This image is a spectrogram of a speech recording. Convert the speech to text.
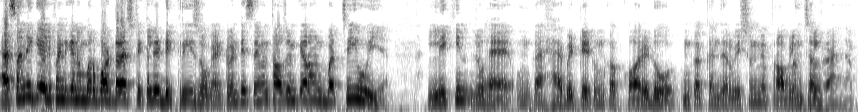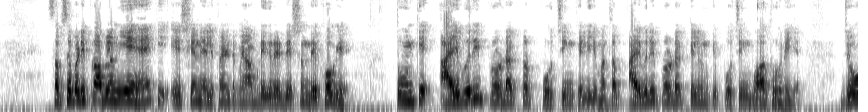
ऐसा नहीं कि एलिफेंट के नंबर बहुत ड्रेस्टिकली डिक्रीज हो गए ट्वेंटी सेवन थाउज़ेंड के अराउंड बच्चे ही हुई है। लेकिन जो है, उनका हैबिटेट उनका कॉरिडोर उनका कंजर्वेशन में प्रॉब्लम चल रहा है। सबसे बड़ी प्रॉब्लम यह है कि एशियन एलिफेंट में आप डिग्रेडेशन देखोगे तो उनके आइवरी प्रोडक्ट और पोचिंग के लिए मतलब आइवरी प्रोडक्ट के लिए उनकी पोचिंग बहुत हो रही है। जो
